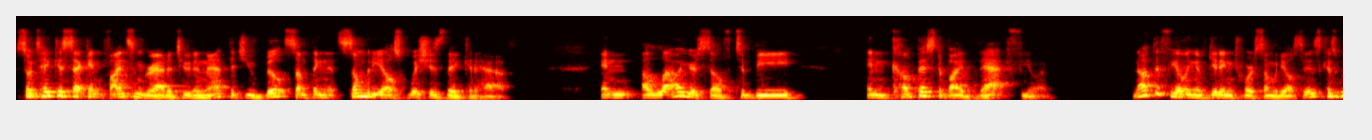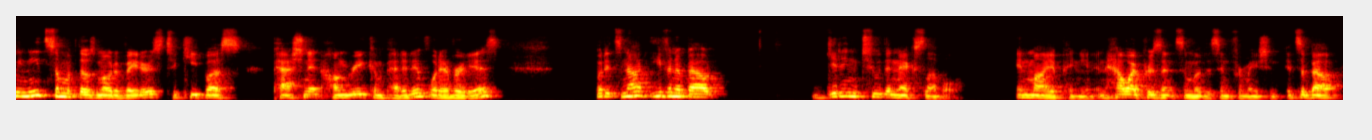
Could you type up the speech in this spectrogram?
So take a second, find some gratitude in that, that you've built something that somebody else wishes they could have. And allow yourself to be encompassed by that feeling, not the feeling of getting to where somebody else is, because we need some of those motivators to keep us passionate, hungry, competitive, whatever it is. But it's not even about getting to the next level, in my opinion, and how I present some of this information. It's about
